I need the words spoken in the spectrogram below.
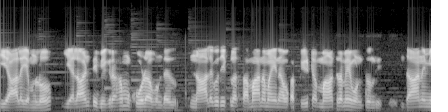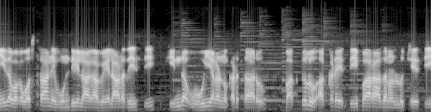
ఈ ఆలయంలో ఎలాంటి విగ్రహం కూడా ఉండదు. నాలుగు దిక్కుల సమానమైన ఒక పీఠం మాత్రమే ఉంటుంది. దాని మీద ఒక వస్త్రాన్ని ఉండేలాగా వేలాడదీసి కింద ఊయలను కడతారు. భక్తులు అక్కడే దీపారాధనలు చేసి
